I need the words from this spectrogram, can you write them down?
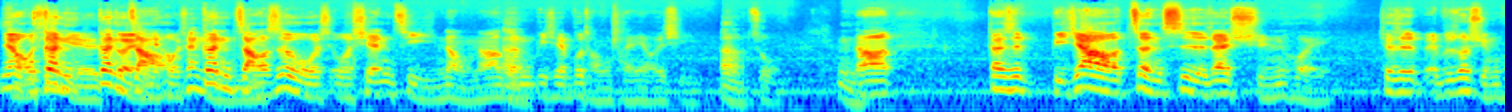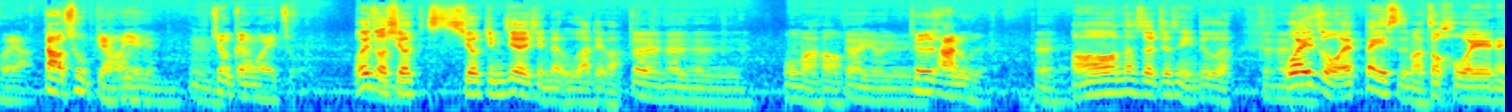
因为我更更早，更早是我我先自己弄，然后跟一些不同朋友一起做，然后但是比较正式的在巡回，就是也不是说巡回啦，到处表演，嗯就跟维佐，维佐修修金界的型的有啊，对吧？对对对对对，有嘛吼？对有有有，就是他录的。对，哦，那时候就是你录的，对对微左的贝斯嘛，做灰呢。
